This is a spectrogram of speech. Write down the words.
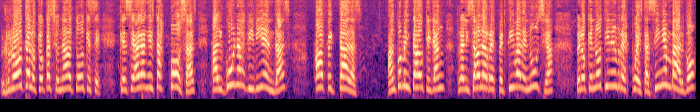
rota, lo que ha ocasionado todo que se, que se hagan estas pozas, algunas viviendas afectadas. Han comentado que ya han realizado la respectiva denuncia, pero que no tienen respuesta. Sin embargo,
